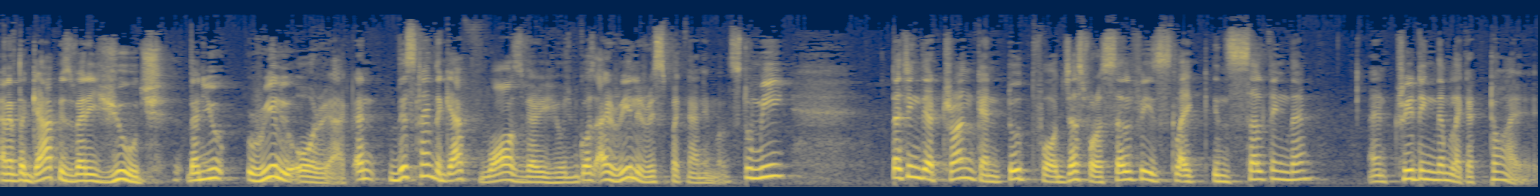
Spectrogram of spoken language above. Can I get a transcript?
And if the gap is very huge, then you really overreact. And this time the gap was very huge because I really respect animals. To me, touching their trunk and tooth for just for a selfie is like insulting them and treating them like a toy.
